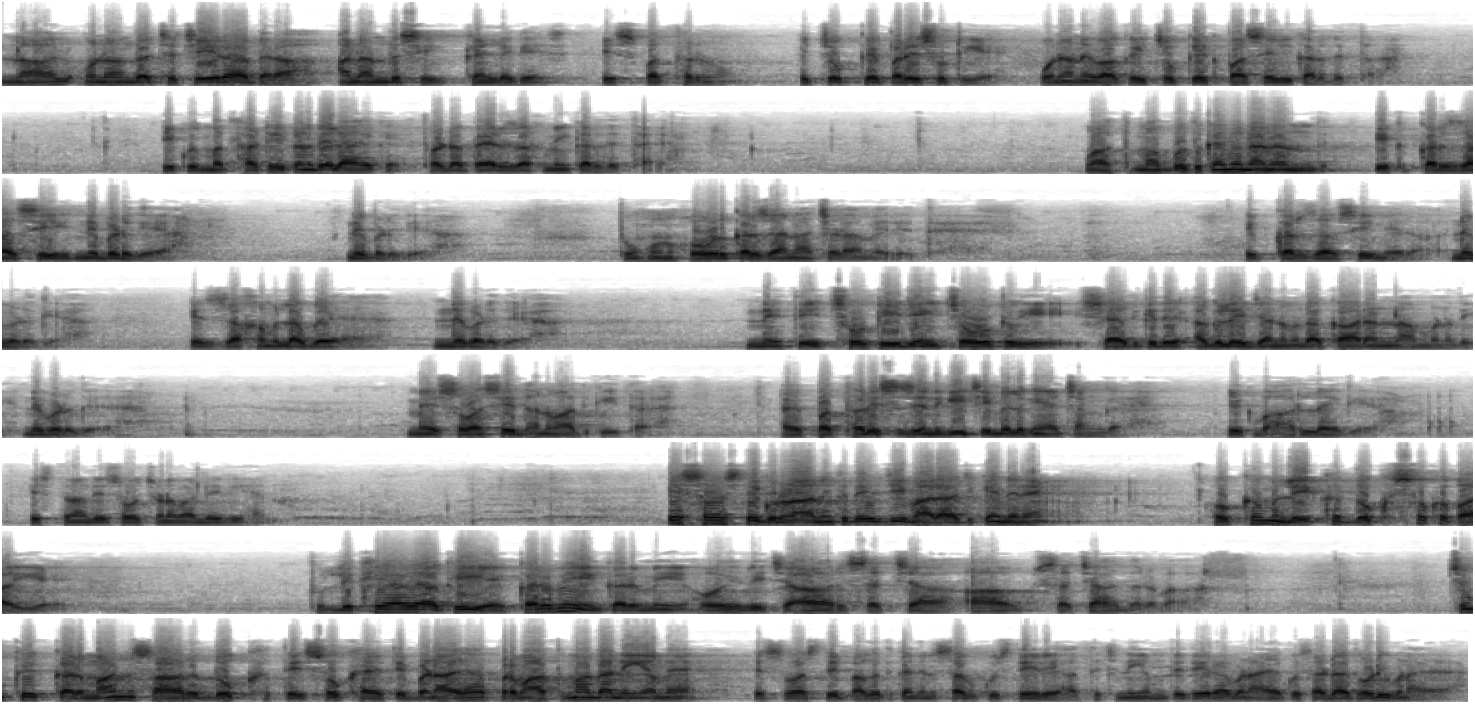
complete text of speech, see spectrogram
ਨਾਲ ਉਹਨਾਂ ਦਾ ਚਚੇਰਾ ਬਰਾ ਆਨੰਦ ਸੀ। ਕਹਿਣ ਲੱਗੇ, ਇਸ ਪੱਥਰ ਨੂੰ ਇਹ ਚੁੱਕ ਕੇ ਪਰੇ ਸੁੱਟੀਏ। ਉਹਨਾਂ ਨੇ ਵਾਕਈ ਚੁੱਕ ਕੇ ਇੱਕ ਪਾਸੇ ਵੀ ਕਰ ਦਿੱਤਾ। ਇਹ ਕੋਈ ਮੱਥਾ ਟੇਕਣ ਦੇ ਲਾਇਕ ਹੈ? ਤੁਹਾਡਾ ਪੈਰ ਜ਼ਖਮੀ ਕਰ ਦਿੱਤਾ ਹੈ। ਮਹਾਤਮਾ ਬੁੱਧ ਕਹਿੰਦੇ ਨੇ, ਆਨੰਦ, ਇੱਕ ਕਰਜ਼ਾ ਸੀ, ਨਿਬੜ ਗਿਆ। ਨਿਬੜ ਗਿਆ। ਤੂੰ ਹੁਣ ਹੋਰ ਕਰਜ਼ਾ ਨਾ ਚੜਾ ਮੇਰੇ ਤੇ। ਇੱਕ ਕਰਜ਼ਾ ਸੀ ਮੇਰਾ, ਨਿਬੜ ਗਿਆ। ਇਹ ਜ਼ਖਮ ਲੱਗਿਆ ਨਿਬੜ ਗਿਆ। ਨਹੀਂ ਤੇ ਛੋਟੀ ਜਿਹੀ ਚੋਟ ਵੀ ਸ਼ਾਇਦ ਕਿਤੇ ਅਗਲੇ ਜਨਮ ਦਾ ਕਾਰਨ ਨਾ ਬਣਦੀ, ਨਿਬੜ ਗਿਆ। ਮੈਂ ਇਸ ਵਾਸਤੇ ਧੰਨਵਾਦ ਕੀਤਾ ਹੈ। ਇਹ ਪੱਥਰ ਇਸ ਜ਼ਿੰਦਗੀ 'ਚ ਹੀ ਮਿਲ ਗਿਆ, ਚੰਗਾ ਹੈ। ਇੱਕ ਬਾਹਰ ਲੈ ਗਿਆ। ਇਸ ਤਰ੍ਹਾਂ ਦੇ ਸੋਚਣ ਵਾਲੇ ਵੀ ਹਨ। ਇਸ ਵਾਸਤੇ ਗੁਰੂ ਨਾਨਕ ਦੇਵ ਜੀ ਮਹਾਰਾਜ ਕਹਿੰਦੇ ਨੇ, ਹੁਕਮ ਲਿਖ, ਦੁੱਖ ਸੁਖ ਪਾਈਏ। ਤੋ ਲਿਖਿਆ ਹੋਇਆ ਕੀ ਹੈ? ਕਰਮੇ ਕਰਮੇ ਹੋਏ ਵਿਚਾਰ ਸੱਚਾ, ਆਪ ਸੱਚਾ ਦਰਬਾਰ। ਚੁੰਕੇ ਕਰਮਾਨੁਸਾਰ ਦੁੱਖ ਤੇ ਸੁਖ ਹੈ ਤੇ ਬਣਾਇਆ ਪ੍ਰਮਾਤਮਾ ਦਾ ਨਿਯਮ ਹੈ ਇਸ ਵਾਸਤੇ ਭਗਤ ਕਹਿੰਦੇ ਨੇ, ਸਭ ਕੁਝ ਤੇਰੇ ਹੱਥ 'ਚ, ਨਿਯਮ ਤੇ ਤੇਰਾ ਬਣਾਇਆ, ਕੋਈ ਸਾਡਾ ਥੋੜੀ ਬਣਾਇਆ।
